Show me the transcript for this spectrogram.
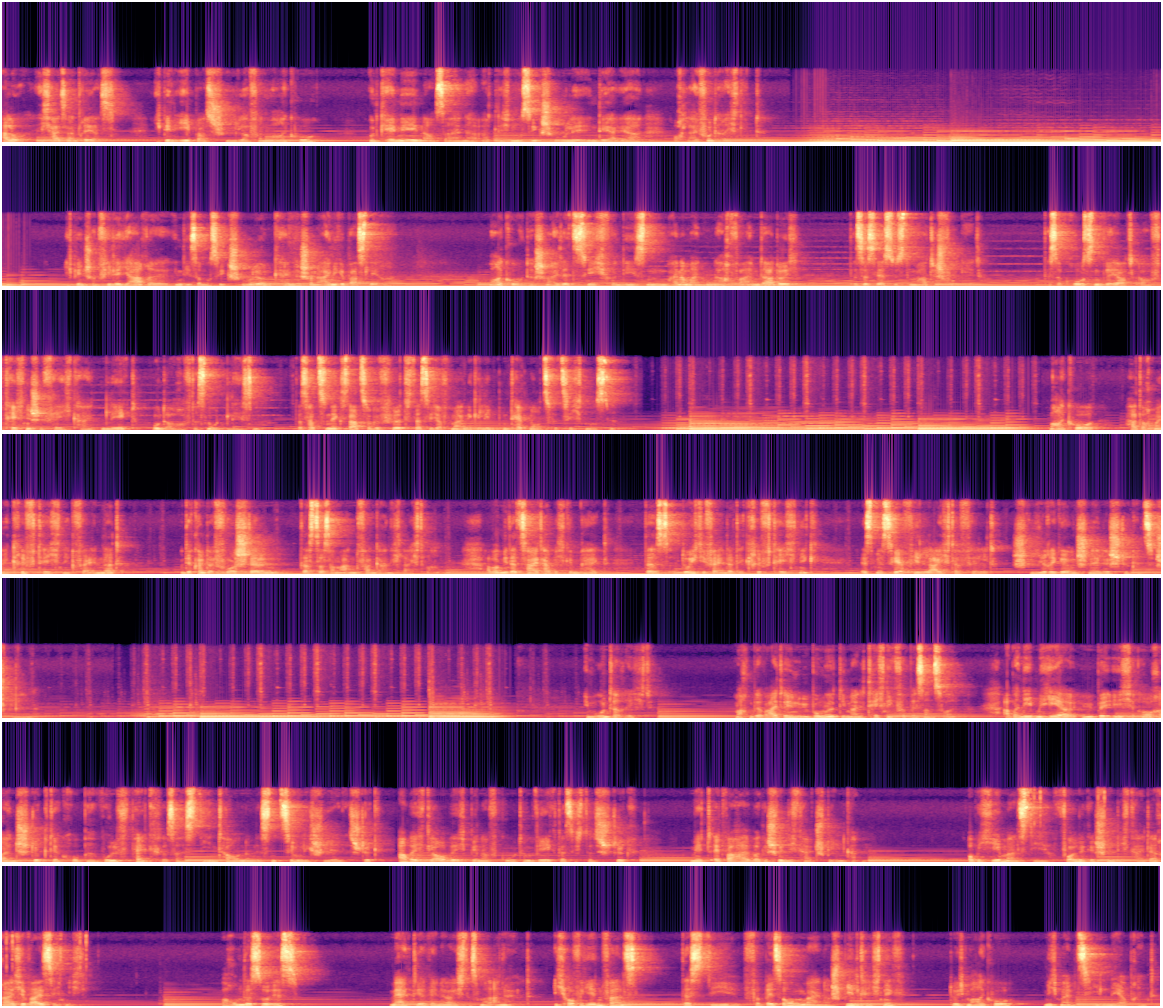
Hallo, ich heiße Andreas. Ich bin E-Bass-Schüler von Marco und kenne ihn aus einer örtlichen Musikschule, in der er auch Live-Unterricht gibt. Ich bin schon viele Jahre in dieser Musikschule und kenne schon einige Basslehrer. Marco unterscheidet sich von diesen meiner Meinung nach vor allem dadurch, dass er sehr systematisch vorgeht, dass er großen Wert auf technische Fähigkeiten legt und auch auf das Notenlesen. Das hat zunächst dazu geführt, dass ich auf meine geliebten Tab Notes verzichten musste. Marco hat auch meine Grifftechnik verändert und ihr könnt euch vorstellen, dass das am Anfang gar nicht leicht war. Aber mit der Zeit habe ich gemerkt, dass durch die veränderte Grifftechnik es mir sehr viel leichter fällt, schwierige und schnelle Stücke zu spielen. Im Unterricht machen wir weiterhin Übungen, die meine Technik verbessern sollen. Aber nebenher übe ich auch ein Stück der Gruppe Wolfpack, das heißt Dean Town, ist ein ziemlich schwieriges Stück. Aber ich glaube, ich bin auf gutem Weg, dass ich das Stück mit etwa halber Geschwindigkeit spielen kann. Ob ich jemals die volle Geschwindigkeit erreiche, weiß ich nicht. Warum das so ist, merkt ihr, wenn ihr euch das mal anhört. Ich hoffe jedenfalls, dass die Verbesserung meiner Spieltechnik durch Marco mich meinem Ziel näher bringt.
